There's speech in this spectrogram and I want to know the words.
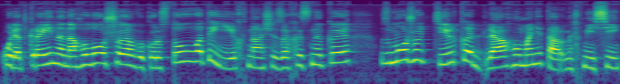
Уряд країни наголошує, використовувати їх наші захисники зможуть тільки для гуманітарних місій.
